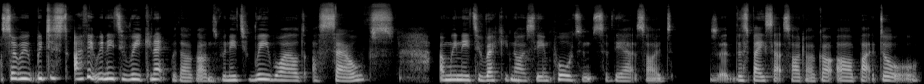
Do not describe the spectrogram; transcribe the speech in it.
So we, we just I think we need to reconnect with our gardens. We need to rewild ourselves and we need to recognise the importance of the outside the space outside our our back door.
